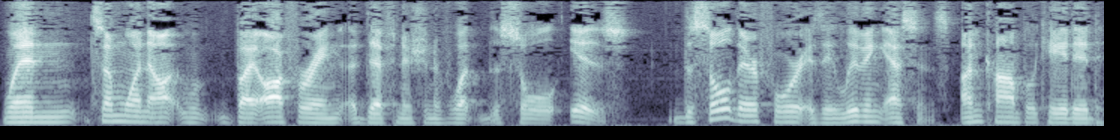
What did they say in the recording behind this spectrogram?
when someone uh, by offering a definition of what the soul is. The soul, therefore, is a living essence, uncomplicated,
